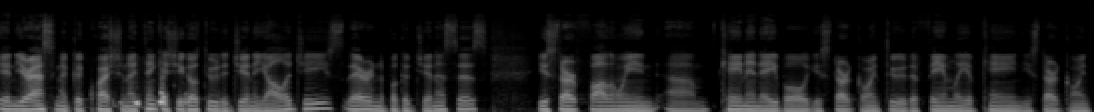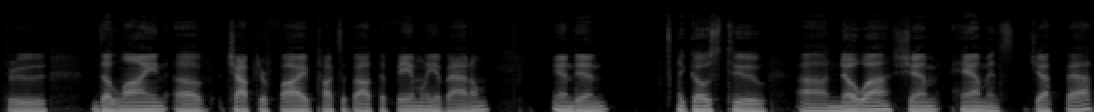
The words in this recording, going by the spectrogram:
and you're asking a good question. I think as you go through the genealogies there in the book of Genesis, you start following um, Cain and Abel. You start going through the family of Cain. You start going through the line of chapter five talks about the family of Adam, and then it goes to uh, Noah, Shem, Ham, and Japheth,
